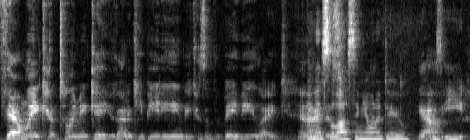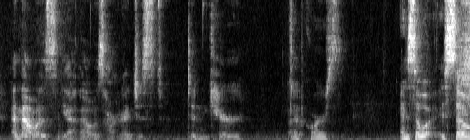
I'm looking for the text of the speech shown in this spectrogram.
family kept telling me okay you got to keep eating because of the baby like and, and that's just the last thing you want to do Yeah. is eat, and that was yeah that was hard i just didn't care of course. And so, so,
